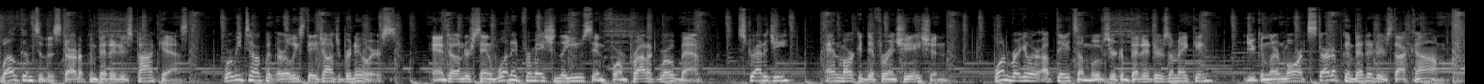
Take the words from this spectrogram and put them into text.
Welcome to the Startup Competitors Podcast, where we talk with early stage entrepreneurs and to understand what information they use to inform product roadmap, strategy, and market differentiation. Want regular updates on moves your competitors are making? You can learn more at startupcompetitors.com.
